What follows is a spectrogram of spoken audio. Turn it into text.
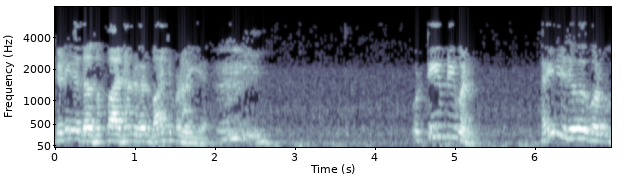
ਜਿਹੜੀ ਕਿ ਦਸ ਪਾਸ਼ਾ ਨੇ ਫਿਰ ਬਾਅਦ ਚ ਬਣਾਈ ਹੈ। ਉਹ ਟੀਮ ਨਹੀਂ ਬਣੀ। ਹੈ ਹੀ ਨਹੀਂ ਸੀ ਕੋਈ ਗੁਰੂ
